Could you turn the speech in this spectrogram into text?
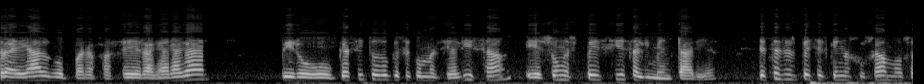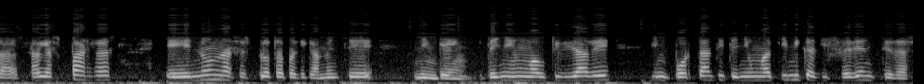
trae algo para facer agar-agar, pero casi todo o que se comercializa eh, son especies alimentarias. Estas especies que nos usamos, as algas pardas, eh, non as explota prácticamente ninguén. Teñen unha utilidade importante e teñen unha química diferente das,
